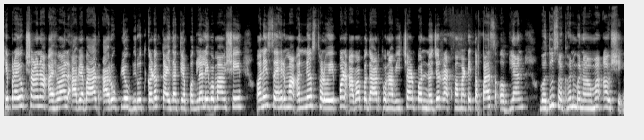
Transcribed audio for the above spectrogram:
કે પ્રયોગશાળાના અહેવાલ આવ્યા બાદ આરોપીઓ વિરુદ્ધ કડક કાયદાકીય પગલાં લેવામાં આવશે અને શહેરમાં અન્ય સ્થળોએ પણ આવા પદાર્થોના વેચાણ પર નજર રાખવા માટે તપાસ અભિયાન વધુ સઘન બનાવવામાં આવશે.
